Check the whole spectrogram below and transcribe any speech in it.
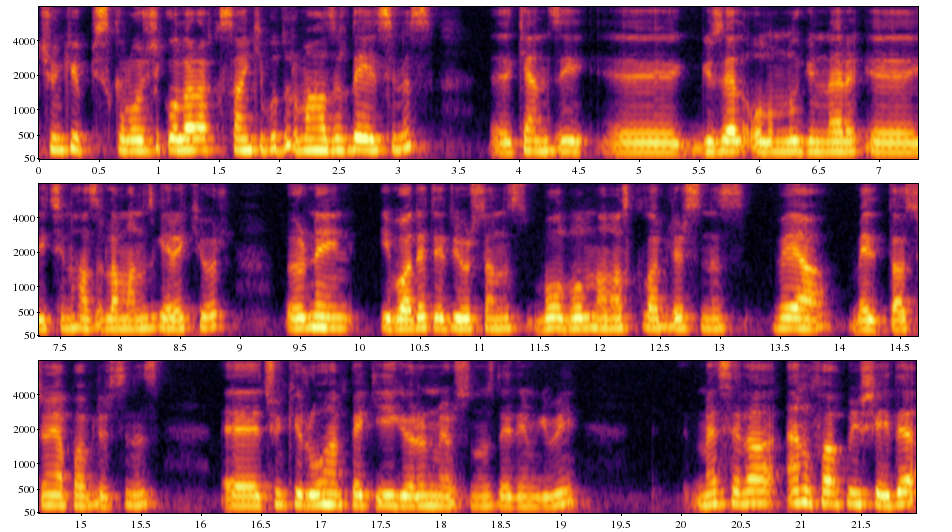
Çünkü psikolojik olarak sanki bu duruma hazır değilsiniz. e, kendinizi e, güzel, olumlu günler e, için hazırlamanız gerekiyor. Örneğin ibadet ediyorsanız bol bol namaz kılabilirsiniz veya meditasyon yapabilirsiniz. E, çünkü ruhen pek iyi görünmüyorsunuz dediğim gibi. Mesela en ufak bir şeyde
